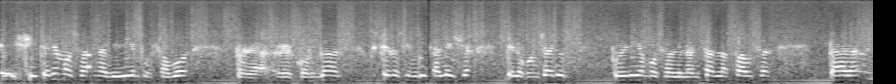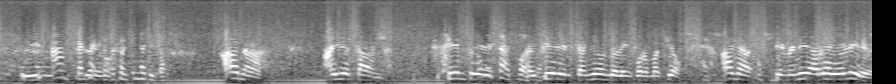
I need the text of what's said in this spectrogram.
Eh, si tenemos a Ana Vivien, por favor, para recordar, usted nos indica, Alexa, de lo contrario, podríamos adelantar la pausa para... Ah, perfecto, perfecto, Ana, ahí está Ana siempre al pie del cañón de la información. Ana, bienvenida a Radio Líder.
